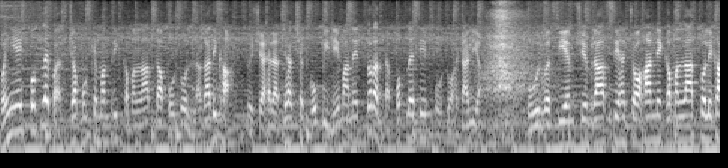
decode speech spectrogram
वहीं एक पुतले पर जब मुख्यमंत्री कमलनाथ का फ़ोटो लगा दिखा तो शहर अध्यक्ष गोपी नेमा ने तुरंत पुतले ऐसी फ़ोटो हटा लिया। पूर्व सीएम शिवराज सिंह चौहान ने कमलनाथ को लिखा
